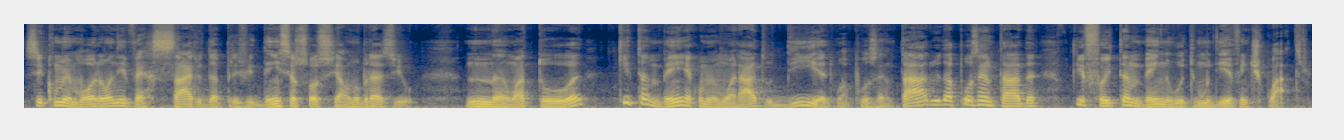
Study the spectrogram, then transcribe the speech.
se comemora o aniversário da Previdência Social no Brasil. Não à toa que também é comemorado o Dia do Aposentado e da Aposentada, que foi também no último dia 24.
